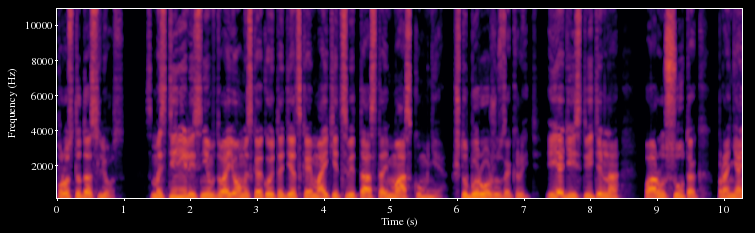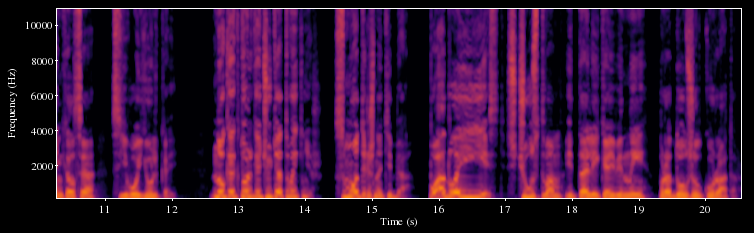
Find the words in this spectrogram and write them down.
просто до слез. Смастерили с ним вдвоем из какой-то детской майки цветастой маску мне, чтобы рожу закрыть. И я действительно пару суток пронянькался с его Юлькой. Но как только чуть отвыкнешь, смотришь на тебя, падла и есть, с чувством и таликой вины продолжил куратор.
